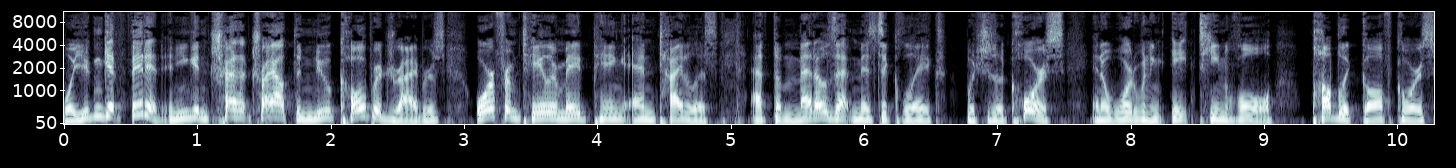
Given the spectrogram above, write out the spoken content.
Well, you can get fitted and you can try, try out the new Cobra drivers or from TaylorMade, Ping, and Titleist at the Meadows at Mystic Lake, which is a course, an award-winning 18-hole public golf course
